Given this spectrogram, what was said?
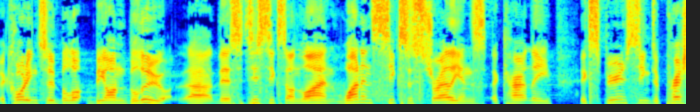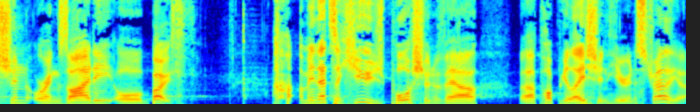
According to Beyond Blue, uh, their statistics online, one in six Australians are currently experiencing depression or anxiety or both. I mean, that's a huge portion of our uh, population here in Australia.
